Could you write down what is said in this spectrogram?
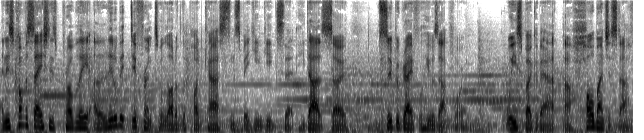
And this conversation is probably a little bit different to a lot of the podcasts and speaking gigs that he does, so I'm super grateful he was up for it. We spoke about a whole bunch of stuff,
